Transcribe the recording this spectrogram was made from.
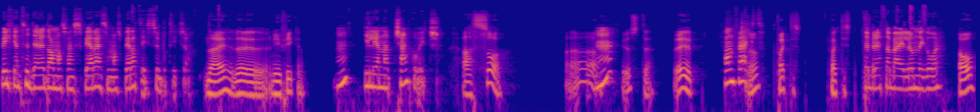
vilken tidigare damallsvensk spelare som har spelat i Subotica? Nej, det är nyfiken. Mm? Jelena Cankovic. Asså? Ah, Mm. just det. Det är, Fun fact. ja, faktiskt. Faktiskt. Det berättade Berglund igår. Ja.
